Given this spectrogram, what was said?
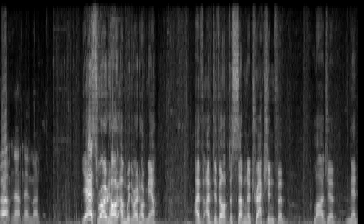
Oh, no, never mind. Yes, Roadhog. I'm with Roadhog now. I've I've developed a sudden attraction for larger men.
